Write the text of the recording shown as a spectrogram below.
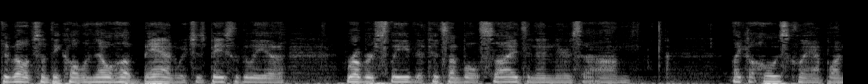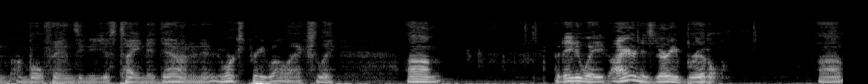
developed something called a no-hub band, which is basically a rubber sleeve that fits on both sides, and then there's a, um, like a hose clamp on, on both ends, and you just tighten it down, and it works pretty well actually. Um, but anyway, iron is very brittle. Uh,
